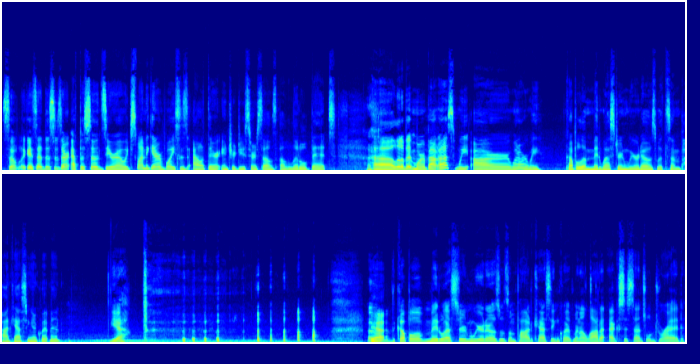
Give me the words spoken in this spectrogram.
So, like I said, this is our episode zero. We just want to get our voices out there, introduce ourselves a little bit, uh, a little bit more about us. We are, what are we? A couple of Midwestern weirdos with some podcasting equipment. yeah. Yeah. A, couple of Midwestern weirdos with some podcasting equipment, a lot of existential dread.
